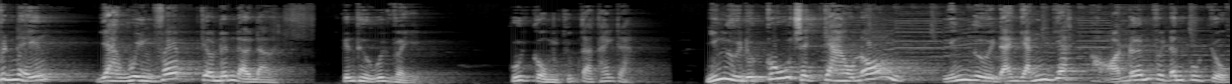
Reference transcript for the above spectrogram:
vinh hiển và quyền phép cho đến đời đời. Kính thưa quý vị, cuối cùng chúng ta thấy rằng những người được cứu sẽ chào đón những người đã dẫn dắt họ đến với đấng cứu chuộc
